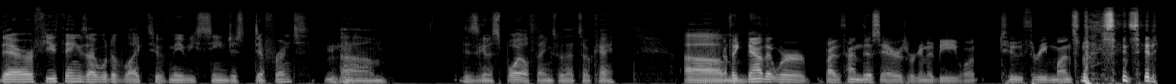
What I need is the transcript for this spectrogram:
there are a few things I would have liked to have maybe seen just different. Mhm. Um, this is going to spoil things, but that's okay. Um, I think now that we're by the time this airs, we're going to be what two, three months since it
